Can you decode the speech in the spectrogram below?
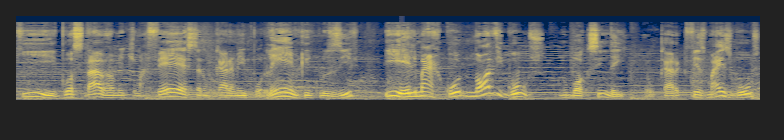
que gostava realmente de uma festa, era um cara meio polêmico, inclusive. E ele marcou nove gols no Boxing Day. É o cara que fez mais gols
